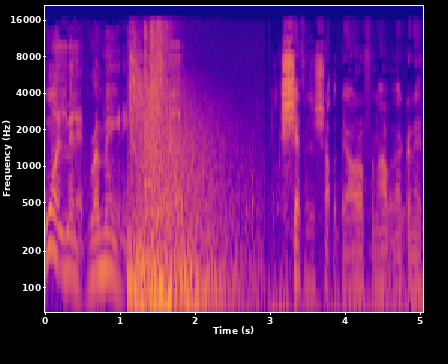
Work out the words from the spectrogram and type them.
One minute remaining. Shit, I just shot the BR off him out with that grenade.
